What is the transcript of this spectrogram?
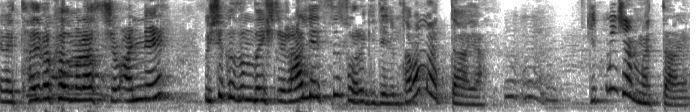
Evet hadi bakalım Aras'cığım. Anne ışık hızında işleri halletsin sonra gidelim tamam mı Hatta'ya? Gitmeyeceğim mi Hatta'ya?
